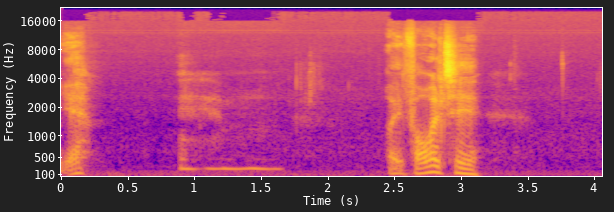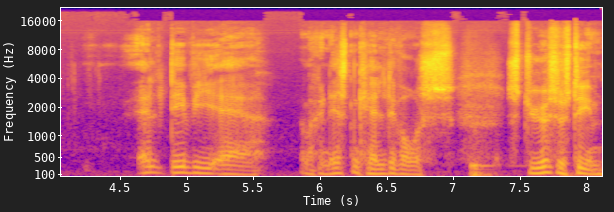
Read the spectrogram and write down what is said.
Ja. Øhm. Og i forhold til alt det, vi er, man kan næsten kalde det vores styresystem,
